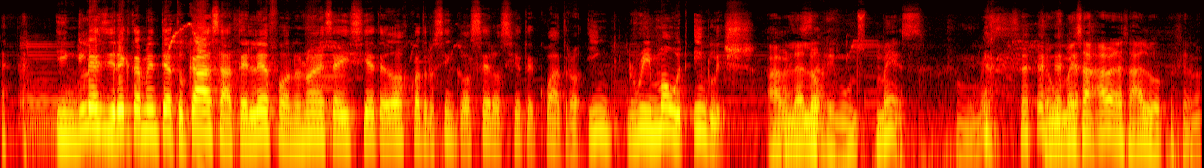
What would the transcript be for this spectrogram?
Inglés directamente a tu casa, teléfono 967-245-074. In- remote English. Háblalo en un mes. En un mes hablas algo, pues, ¿sí no?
